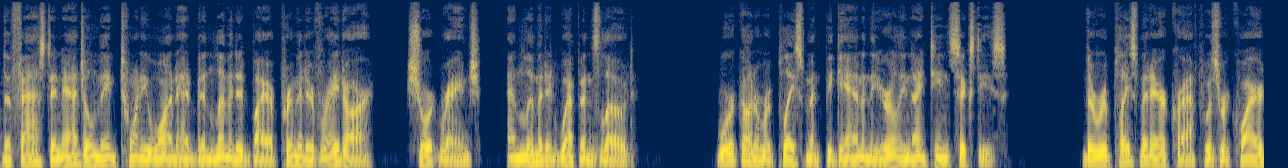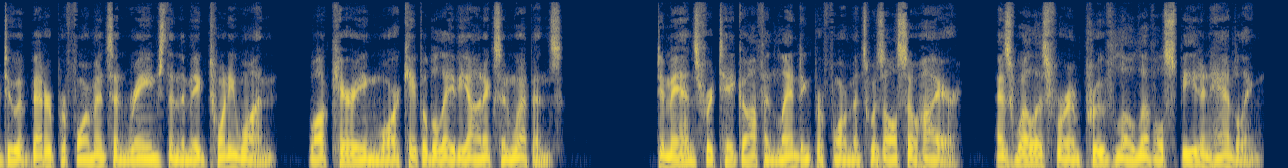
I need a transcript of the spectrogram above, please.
The fast and agile MiG-21 had been limited by a primitive radar, short range, and limited weapons load. Work on a replacement began in the early 1960s. The replacement aircraft was required to have better performance and range than the MiG-21, while carrying more capable avionics and weapons. Demands for takeoff and landing performance was also higher, as well as for improved low-level speed and handling.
